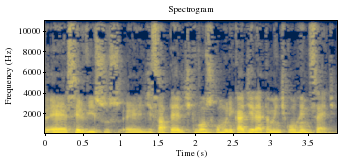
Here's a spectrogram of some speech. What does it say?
é, serviços é, de satélite que vão se comunicar diretamente com o handset.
